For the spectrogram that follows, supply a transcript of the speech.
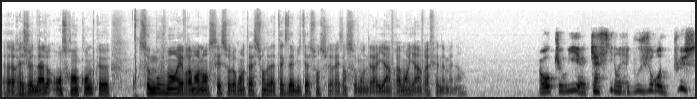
régionale, on se rend compte que ce mouvement est vraiment lancé sur l'augmentation de la taxe d'habitation sur les résidences secondaires. Il y a vraiment il y a un vrai phénomène. Hein. Oh que oui, euh, Cassis dans les Bouches-du-Rhône, plus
